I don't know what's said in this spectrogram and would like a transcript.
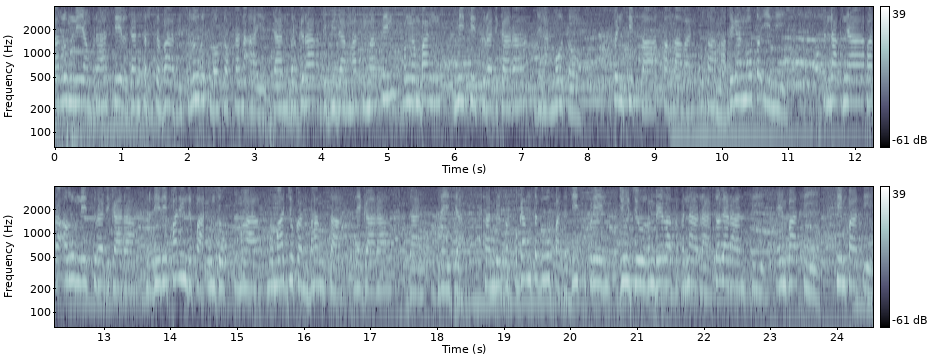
alumni yang berhasil dan tersebar di seluruh pelosok tanah air dan bergerak di bidang masing-masing mengemban misi Suradikara dengan moto pencipta pahlawan utama. Dengan moto ini, hendaknya para alumni Suradikara berdiri paling depan untuk memajukan bangsa, negara, dan gereja sambil berpegang teguh pada disiplin, jujur, membela kebenaran, toleransi, empati, simpati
